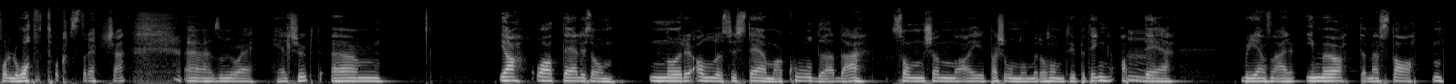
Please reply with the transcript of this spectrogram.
få lov til å kastrere seg, eh, som jo er helt sjukt. Um, ja, og at det liksom Når alle systemer koder deg som skjønner i personnummer og sånne type ting, at det blir en sånn her I møte med staten,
